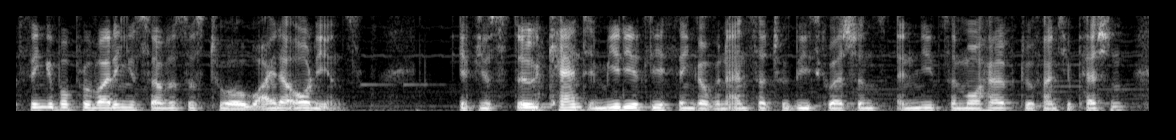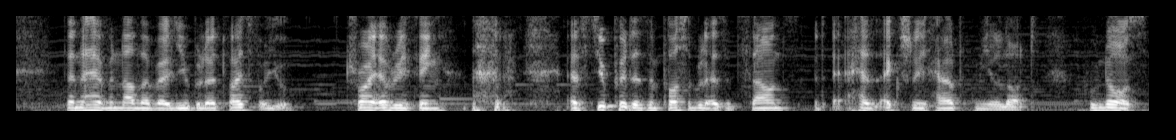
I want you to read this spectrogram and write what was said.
think about providing your services to a wider audience. If you still can't immediately think of an answer to these questions and need some more help to find your passion, then I have another valuable advice for you. Try everything. as stupid as impossible as it sounds, it has actually helped me a lot. Who knows,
